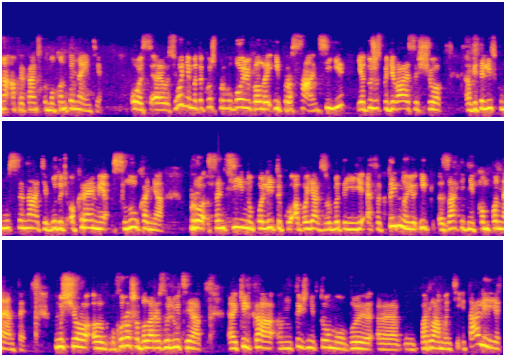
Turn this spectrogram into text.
на африканському континенті. Ось е, сьогодні ми також проговорювали і про санкції. Я дуже сподіваюся, що в італійському сенаті будуть окремі слухання про санкційну політику або як зробити її ефективною, і західні компоненти, тому що е, хороша була резолюція е, кілька тижнів тому в парламенті Італії,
